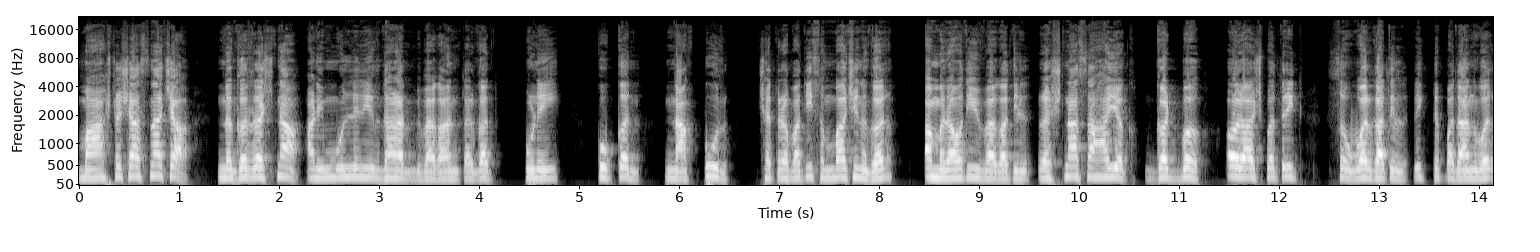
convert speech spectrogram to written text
महाराष्ट्र शासनाच्या नगररचना आणि मूल्यनिर्धारण विभागांतर्गत पुणे कोकण नागपूर छत्रपती संभाजीनगर अमरावती विभागातील रचना सहाय्यक गट ब अराजपत्रित संवर्गातील रिक्त पदांवर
